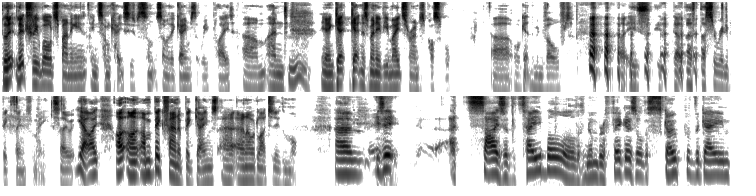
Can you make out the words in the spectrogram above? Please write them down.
li- literally world spanning in, in some cases some some of the games that we played. Um, and you know get getting as many of your mates around as possible. Uh, or get them involved uh, is, is that's, that's a really big thing for me. So yeah, I, I I'm a big fan of big games, uh, and I would like to do them more. Um, is it a size of the table, or the number of figures, or the scope of the game?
